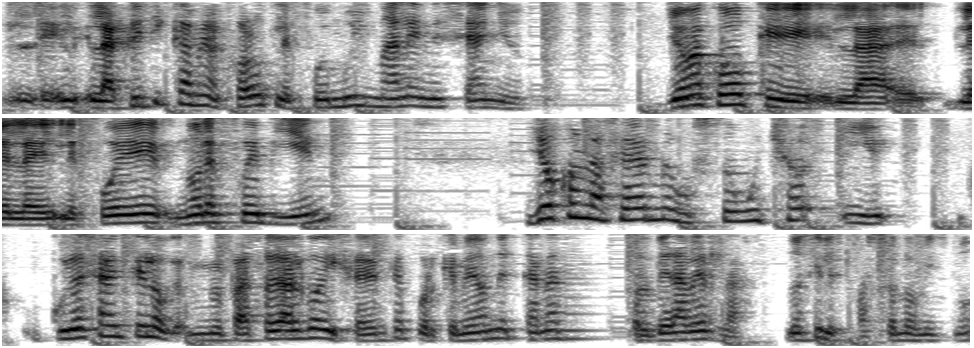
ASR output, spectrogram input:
la crítica me acuerdo que le fue muy mal en ese año. Yo me acuerdo que la, le, le, fue, no le fue bien. Yo con la ciudad me gustó mucho y curiosamente lo, me pasó algo diferente porque me dieron ganas de volver a verla. No sé si les pasó lo mismo.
